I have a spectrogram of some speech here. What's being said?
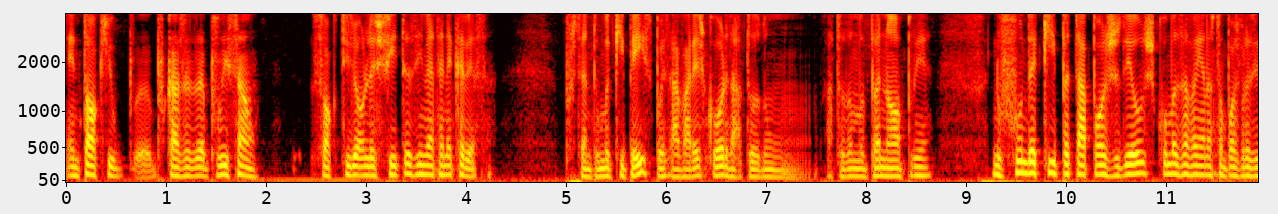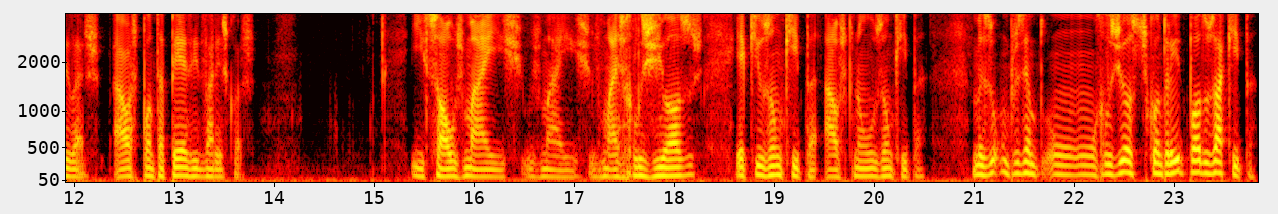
em Tóquio p- por causa da poluição, só que tiram-lhe as fitas e metem na cabeça. Portanto, uma equipa é isso, depois há várias cores, há, todo um, há toda uma panóplia. No fundo, a equipa está para os judeus como as havaianas estão para os brasileiros. Há os pontapés e de várias cores. E só os mais, os mais, os mais religiosos é que usam kipa. Há os que não usam kipa. Mas, um, por exemplo, um, um religioso descontraído pode usar kipa.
